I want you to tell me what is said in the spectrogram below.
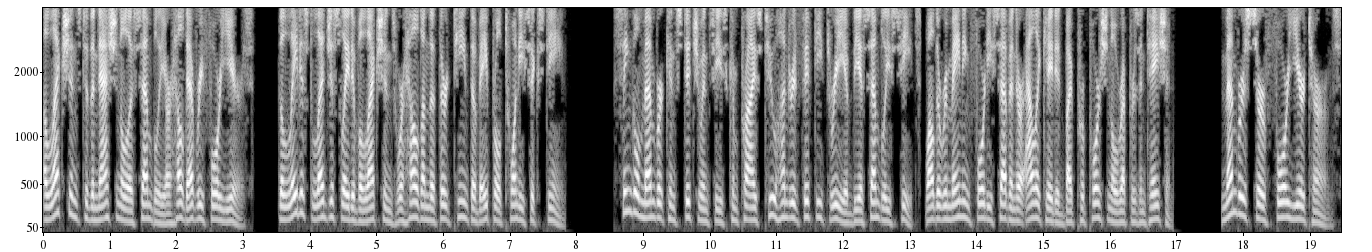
Elections to the National Assembly are held every four years. The latest legislative elections were held on 13 April 2016. Single-member constituencies comprise 253 of the Assembly's seats, while the remaining 47 are allocated by proportional representation. Members serve four-year terms.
